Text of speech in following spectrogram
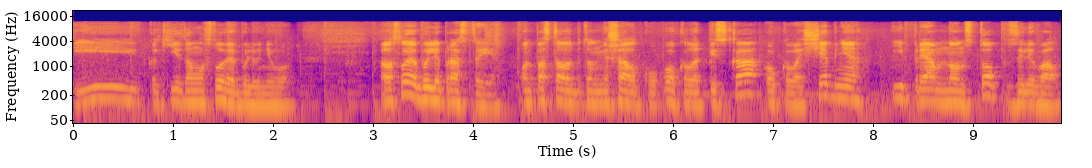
и какие там условия были у него. А условия были простые. Он поставил бетономешалку около песка, около щебня и прям нон-стоп заливал.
